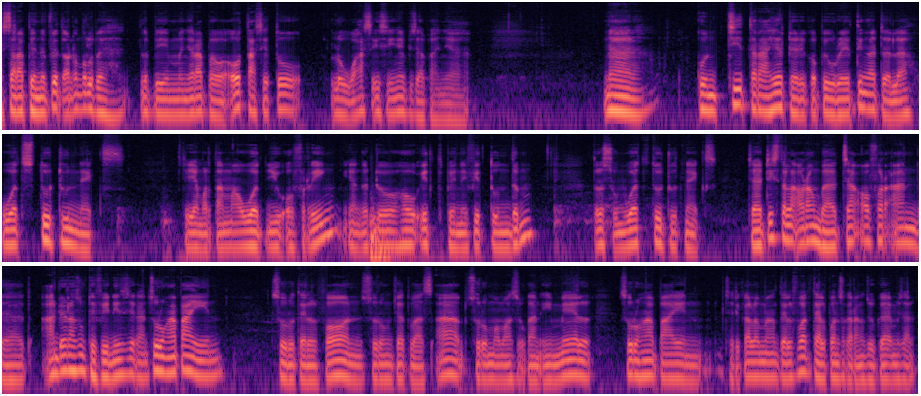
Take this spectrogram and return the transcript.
secara benefit orang tuh lebih lebih menyerap bahwa oh tas itu luas isinya bisa banyak. Nah kunci terakhir dari copywriting adalah what's to do next. Jadi yang pertama what you offering. Yang kedua how it benefit to them. Terus what to do next. Jadi setelah orang baca offer anda anda langsung definisikan suruh ngapain suruh telepon, suruh chat WhatsApp, suruh memasukkan email, suruh ngapain. Jadi kalau memang telepon, telepon sekarang juga, misal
